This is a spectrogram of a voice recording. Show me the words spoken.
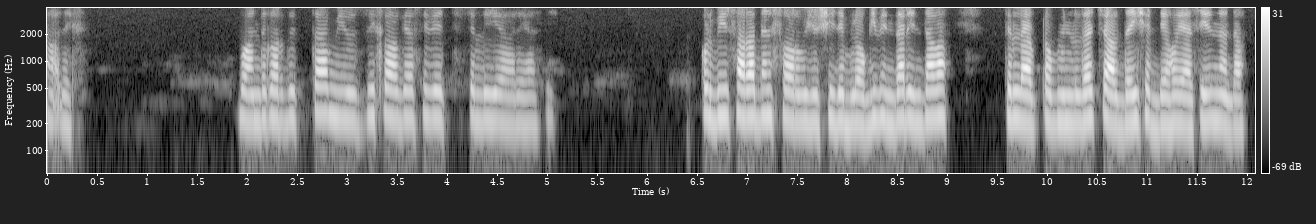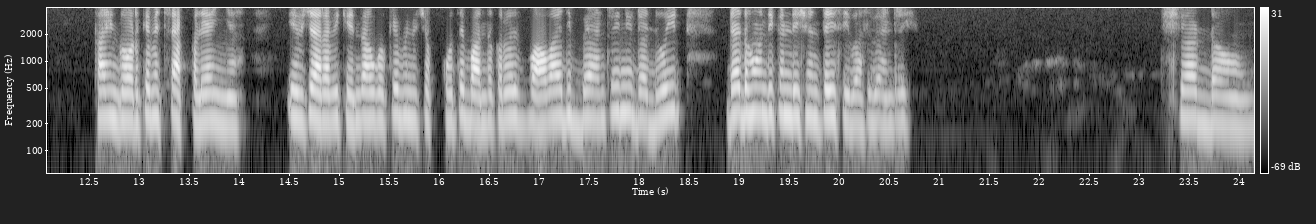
ਆ ਦੇਖ ਬੰਦ ਕਰ ਦਿੱਤਾ 뮤직 ਆ ਗਿਆ ਸੀ ਵਿੱਚ ਚੱਲੀ ਆ ਰਿਹਾ ਸੀ ਕੁਲਬੀਰ ਸਾਰਾ ਦਿਨ ਸੌਰਵ ਜੋਸ਼ੀ ਦੇ ਬਲੌਗ ਹੀ ਵਿੰਦਾ ਰਹਿੰਦਾ ਵਾ ਤੇ ਲੈਪਟਾਪ ਮੈਨੂੰ ਲੱਗਦਾ ਚੱਲਦਾ ਹੀ ਛੱਡਿਆ ਹੋਇਆ ਸੀ ਇਹਨਾਂ ਦਾ ਥੈਂਕ ਗੋਡ ਕਿ ਮੈਂ ਚੱਕ ਲਿਆਈ ਆ ਇਹ ਵਿਚਾਰਾ ਵੀ ਕਹਿੰਦਾ ਹੋਊਗਾ ਕਿ ਮੈਨੂੰ ਚੱਕੋ ਤੇ ਬੰਦ ਕਰੋ ਵਾਵਾ ਇਹਦੀ ਬੈਟਰੀ ਨਹੀਂ ਡੈਡ ਹੋਈ ਡੈਡ ਹੋਣ ਦੀ ਕੰਡੀਸ਼ਨ ਤੇ ਹੀ ਸੀ ਬਸ ਬੈਟਰੀ ਸ਼ਟ ਡਾਊਨ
